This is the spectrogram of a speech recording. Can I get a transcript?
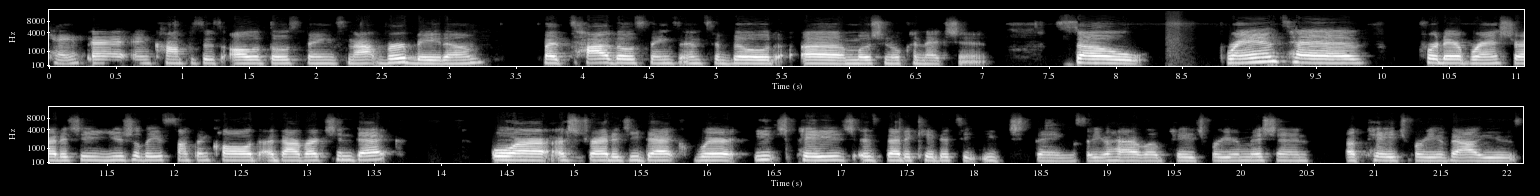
Okay. that encompasses all of those things, not verbatim, but tie those things in to build a emotional connection. So brands have for their brand strategy usually something called a direction deck or a strategy deck where each page is dedicated to each thing. So you have a page for your mission, a page for your values.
